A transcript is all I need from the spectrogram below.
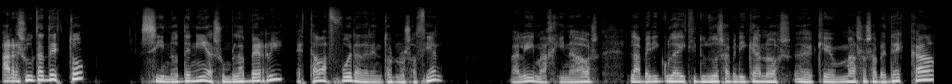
A resultas de esto, si no tenías un BlackBerry, estabas fuera del entorno social. ¿Vale? Imaginaos la película de institutos americanos eh, que más os apetezca,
